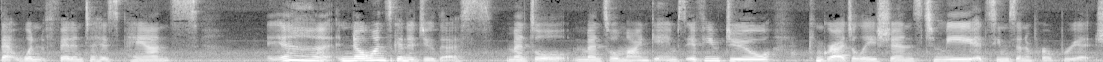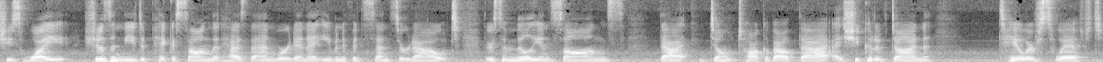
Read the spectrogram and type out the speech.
that wouldn't fit into his pants no one's gonna do this mental mental mind games if you do congratulations. To me, it seems inappropriate. She's white. She doesn't need to pick a song that has the N word in it, even if it's censored out. There's a million songs that don't talk about that. She could have done Taylor Swift,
